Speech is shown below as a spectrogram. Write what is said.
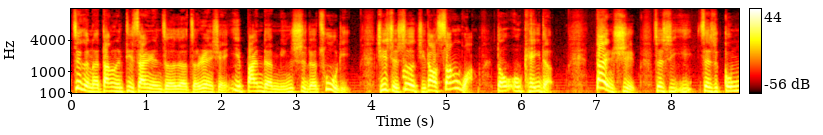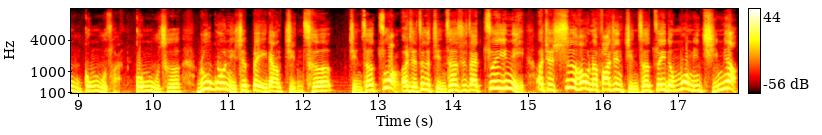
这个呢，当然第三人责的责任险，一般的民事的处理，即使涉及到伤亡都 OK 的。但是这是一这是公务公务船公务车，如果你是被一辆警车。警车撞，而且这个警车是在追你，而且事后呢，发现警车追的莫名其妙，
